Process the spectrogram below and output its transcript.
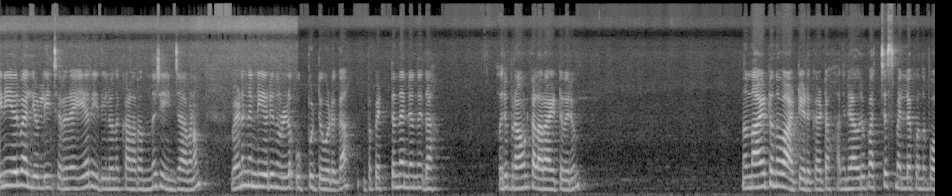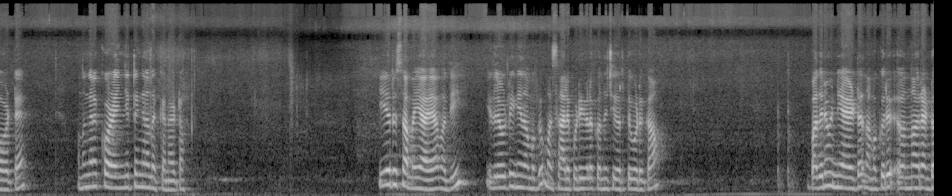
ഇനി ഈ ഒരു വല്യുള്ളി ചെറിയ രീതിയിലൊന്ന് കളറൊന്ന് ചേഞ്ച് ആവണം. വേണമെന്നുണ്ടെങ്കിൽ ഒരു നുള്ളു ഉപ്പിട്ട് കൊടുക്കുക അപ്പോൾ പെട്ടെന്ന് തന്നെ ഒന്ന് ഇതാ ഒരു ബ്രൗൺ കളറായിട്ട് വരും. നന്നായിട്ടൊന്ന് വാട്ടിയെടുക്കുക കേട്ടോ. അതിന്റെ ആ ഒരു പച്ച സ്മെല്ലൊക്കെ ഒന്ന് പോവട്ടെ. ഒന്നിങ്ങനെ കുഴഞ്ഞിട്ട് ഇങ്ങനെ നിൽക്കണം കേട്ടോ. ഈ ഒരു സമയമായാൽ മതി. ഇതിലോട്ട് ഇനി നമുക്ക് മസാലപ്പൊടികളൊക്കെ ഒന്ന് ചേർത്ത് കൊടുക്കാം. അപ്പോൾ അതിന് മുന്നേ ആയിട്ട് നമുക്കൊരു ഒന്നോ രണ്ടോ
